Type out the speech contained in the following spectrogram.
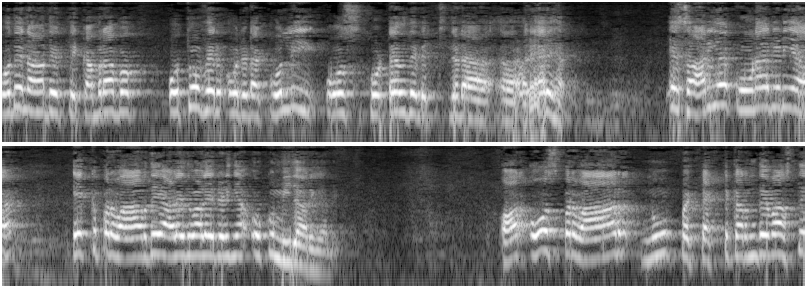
ਉਹਦੇ ਨਾਂ ਦੇ ਉੱਤੇ ਕਮਰਾ ਬੁੱਕ, ਉੱਥੋਂ ਫਿਰ ਉਹ ਜਿਹੜਾ ਕੋਹਲੀ, ਉਸ ਹੋਟਲ ਦੇ ਵਿੱਚ ਜਿਹੜਾ ਰਹਿ ਰਿਹਾ। ਇਹ ਸਾਰੀਆਂ ਕੋਣਾਂ ਜਿਹੜੀਆਂ ਇੱਕ ਪਰਿਵਾਰ ਦੇ ਆਲੇ ਦੁਆਲੇ ਜਿਹੜੀਆਂ, ਉਹ ਘੁੰਮੀ ਜਾ ਰਹੀਆਂ ਨੇ। ਔਰ ਉਸ ਪਰਿਵਾਰ ਨੂੰ ਪ੍ਰੋਟੈਕਟ ਕਰਨ ਦੇ ਵਾਸਤੇ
